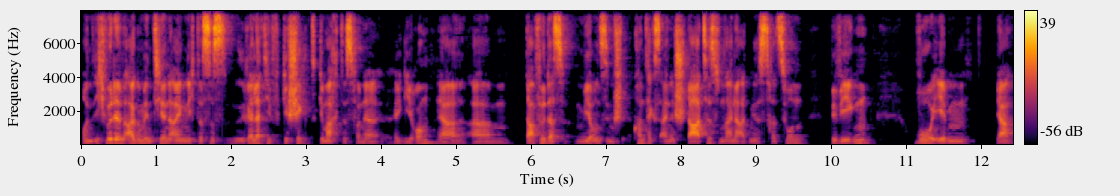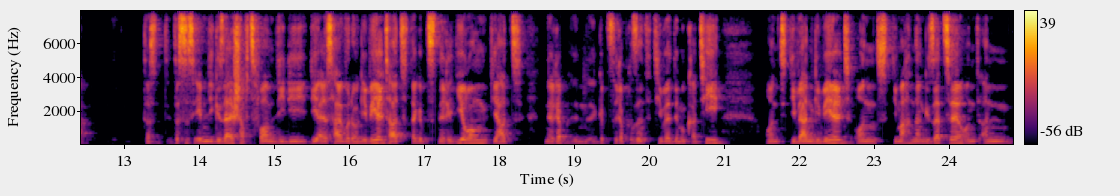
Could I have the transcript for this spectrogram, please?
Und ich würde argumentieren eigentlich, dass es relativ geschickt gemacht ist von der Regierung, ja, ähm, dafür, dass wir uns im Kontext eines Staates und einer Administration bewegen, wo eben, ja, das, das ist eben die Gesellschaftsform, die, die, die El Salvador gewählt hat. Da gibt es eine Regierung, die hat eine, gibt es eine repräsentative Demokratie, und die werden gewählt und die machen dann Gesetze und an,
